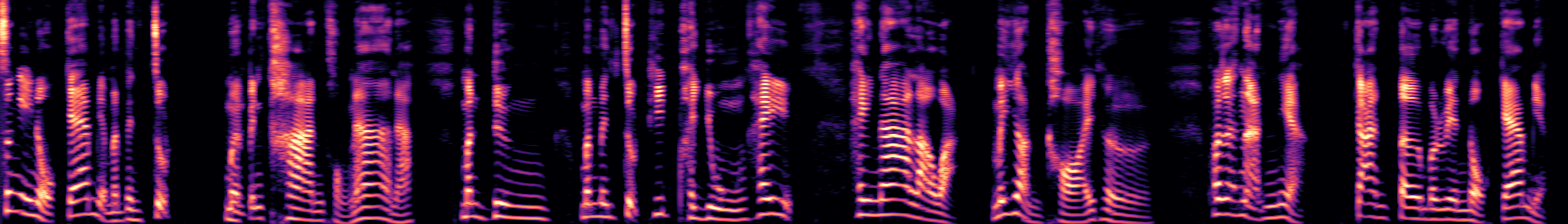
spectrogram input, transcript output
ซึ่งไอ้โหนกแก้มเนี่ยมันเป็นจุดเหมือนเป็นคานของหน้านะ มันดึงมันเป็นจุดที่พยุงให้ให้หน้าเราอะ ไม่หย่อนคล้อยเธอ เพราะฉะนั้นเนี่ยการเติมบริเวณโหนกแก้มเนี่ย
